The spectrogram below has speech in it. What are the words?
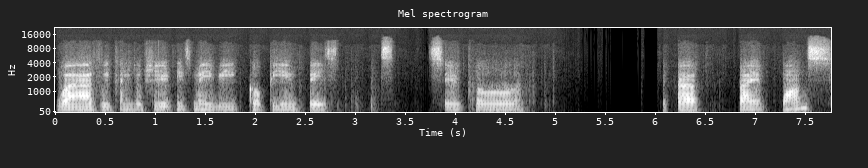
what we can do here is maybe copy and paste circle to have five ones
